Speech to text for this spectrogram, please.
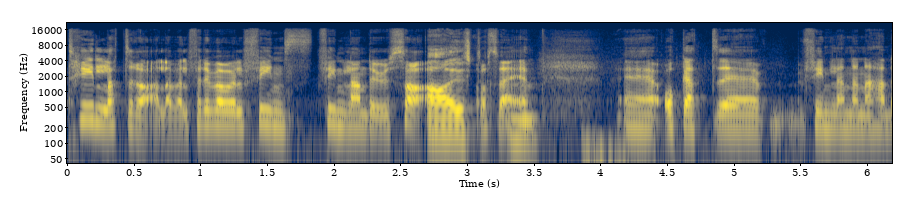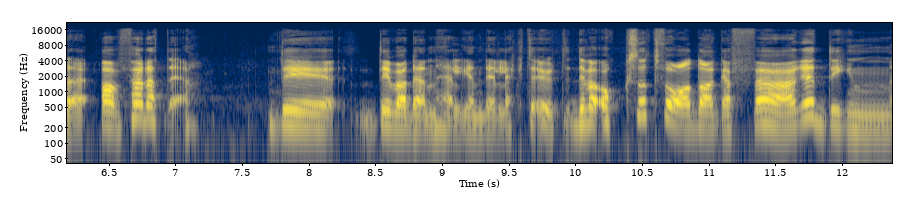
trilaterala väl, för det var väl finsk, Finland och USA Ja, och Sverige. Mm. Eh, och att eh, finländarna hade avfärdat det. det. Det var den helgen det läckte ut. Det var också två dagar före din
